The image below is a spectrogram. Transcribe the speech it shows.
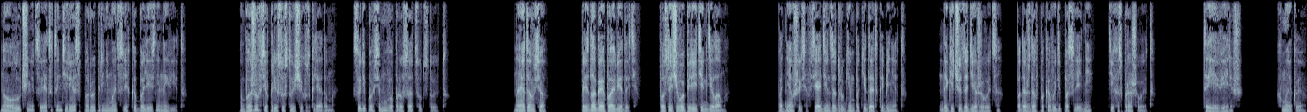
Но у лучницы этот интерес порой принимает слегка болезненный вид. Обвожу всех присутствующих взглядом. Судя по всему, вопросы отсутствуют. На этом все. Предлагаю пообедать, после чего перейти к делам. Поднявшись, все один за другим покидают кабинет. Деки чуть задерживается, подождав, пока выйдет последний, тихо спрашивает. «Ты ей веришь?» Хмыкаю.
